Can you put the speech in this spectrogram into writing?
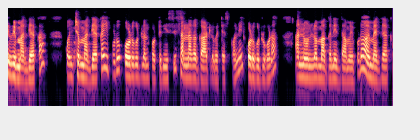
ఇవి మగ్గాక కొంచెం మగ్గాక ఇప్పుడు కోడిగుడ్లను పొట్టు తీసి సన్నగా ఘాట్లు పెట్టేసుకొని కోడిగుడ్లు కూడా ఆ నూనెలో మగ్గనిద్దాము. ఇప్పుడు అవి మగ్గాక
